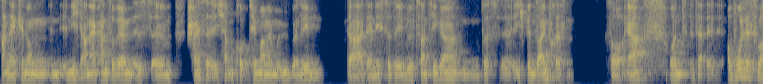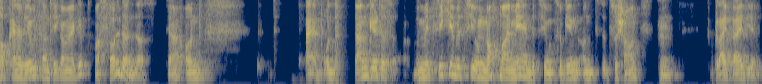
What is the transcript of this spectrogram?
Anerkennung, nicht anerkannt zu werden, ist ähm, scheiße, ich habe ein Thema mit dem Überleben. Da der nächste Säbelzahntiger, das, äh, ich bin sein Fressen. So, ja. Und da, obwohl es überhaupt keine Säbelzahntiger mehr gibt, was soll denn das? Ja, und äh, und dann gilt es, mit sich in Beziehung noch mal mehr in Beziehung zu gehen und zu schauen, hm, bleib bei dir.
